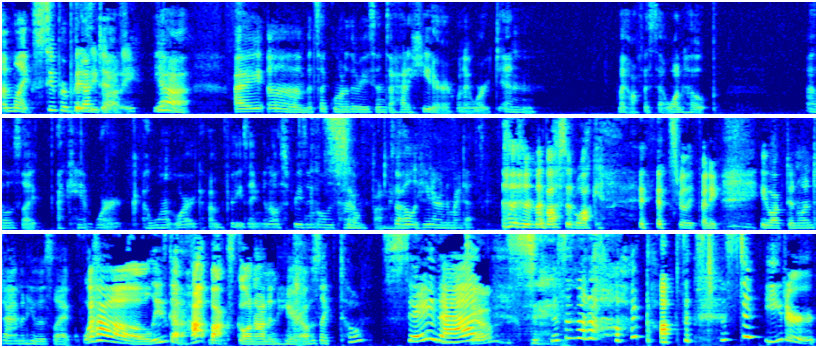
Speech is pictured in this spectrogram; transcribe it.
I'm like super Busybody. productive. Yeah. Yeah. I um. It's like one of the reasons I had a heater when I worked in my office at One Hope. I was like, I can't work. I won't work if I'm freezing, and I was freezing all the So time. funny. So I held a heater under my desk. my boss would walk in. it's really funny. He walked in one time and he was like, "Wow, Lee's got a hot box going on in here." I was like, "Don't say that. Don't say. This is not a hot box. It's just a heater."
